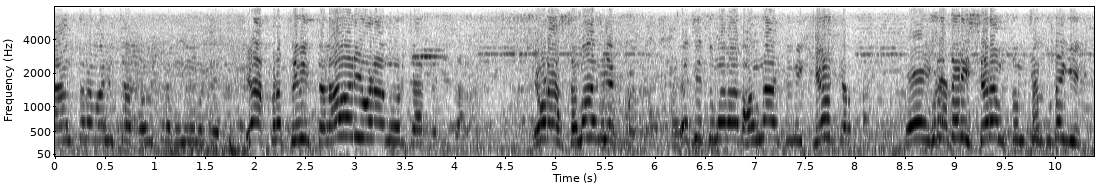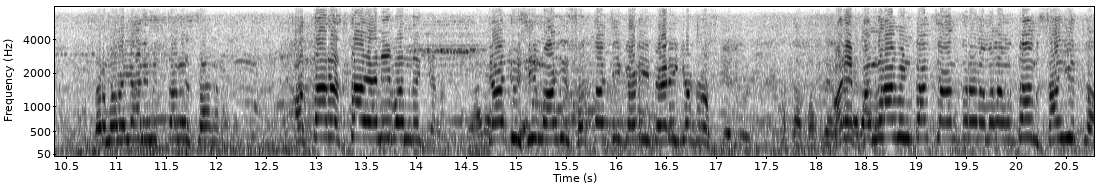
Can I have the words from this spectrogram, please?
आंतरवाणीच्या पवित्र भूमीमध्ये या पृथ्वी तलावर एवढा मोर्चा कधी झाला? एवढा समाज एक त्याची तुम्हाला भावना तुम्ही खेळ करता. कुठेतरी शरम तुमची कुठे गेली? तर मला या निमित्ताने सांगा. आता रस्ता यांनी बंद केला. त्या दिवशी माझी स्वतःची गाडी बॅरिकेड रोस केली होती. आणि पंधरा मिनिटाच्या अंतरानं मला मुद्दाम सांगितलं.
